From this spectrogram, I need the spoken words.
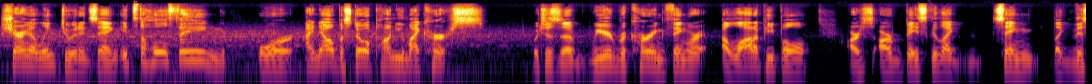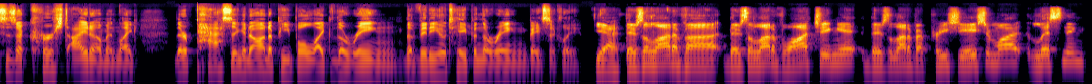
sharing a link to it and saying, It's the whole thing, or I now bestow upon you my curse, which is a weird recurring thing where a lot of people are, are basically like saying, like, this is a cursed item, and like they're passing it on to people like the ring, the videotape in the ring, basically. Yeah, there's a lot of uh there's a lot of watching it. There's a lot of appreciation wa- listening,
